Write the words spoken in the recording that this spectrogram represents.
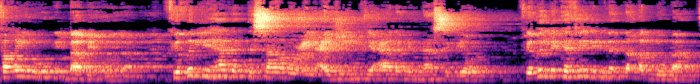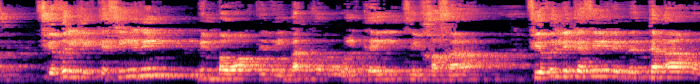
فغيره من باب أولى. في ظل هذا التسارع العجيب في عالم الناس اليوم في ظل كثير من التقلبات في ظل كثير من مواطن المكر والكيد في الخفاء في ظل كثير من التآمر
